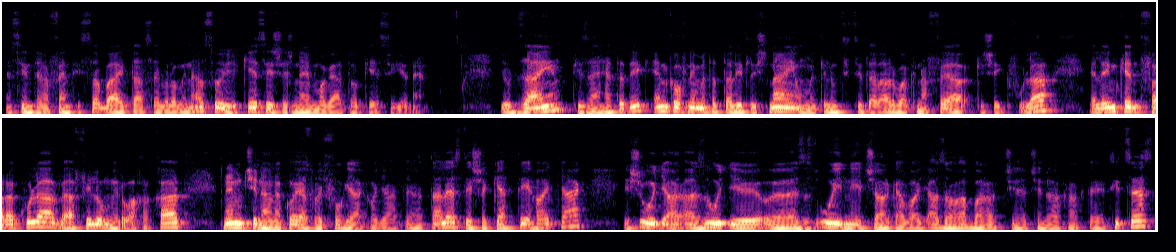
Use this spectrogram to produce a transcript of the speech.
ez szintén a fenti szabály, tehát ami szó, hogy készíts, és nem magától készüljön el. י"ז, 17, אין כופלים את הטלית לשניים ומטילים ציצית על ארבע כנפיה כשהיא כפולה, אלא אם כן תפרה כולה ואפילו מרוח אחת. Nem csinálnak olyat, hogy fogják hogy a taleszt és a ketté hajtják, és úgy, az, úgy, ez az új négy sarká, vagy az a, abban a csinálnak ciceszt,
